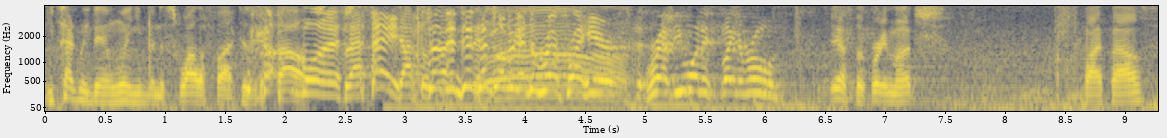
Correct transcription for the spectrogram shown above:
You technically didn't win. You've been disqualified because of the foul. Boy, So that's why hey, we got the so refs this, this why we got the ref right here. Uh. Ref, you want to explain the rules? Yeah, so pretty much five fouls.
